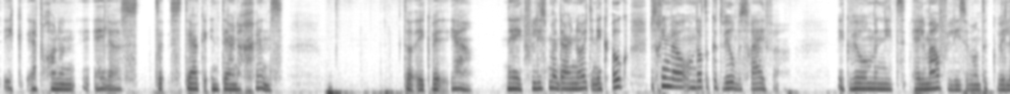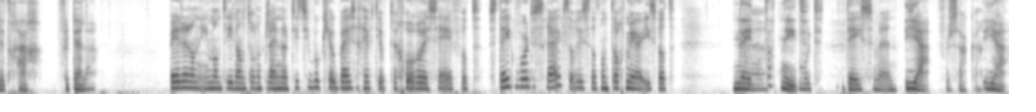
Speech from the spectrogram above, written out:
ik heb gewoon een hele st- sterke interne grens. Dat ik weet, ja. Nee, ik verlies me daar nooit in. Ik ook, misschien wel omdat ik het wil beschrijven. Ik wil me niet helemaal verliezen, want ik wil het graag vertellen. Ben je er dan iemand die dan toch een klein notitieboekje ook bij zich heeft... die op de gore wc even wat steekwoorden schrijft? Of is dat dan toch meer iets wat Nee, Ja, dat niet. moet deze man Ja, verzakken? ja,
